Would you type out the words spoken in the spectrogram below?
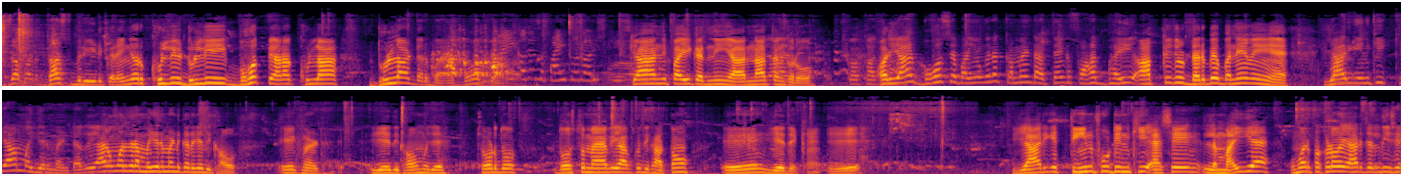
ज़बरदस्त ब्रीड करेंगे और खुली डुल्ली बहुत प्यारा खुला ढुल्ला डरबा है बहुत प्यारा। क्या निपाई करनी यार ना तंग करो। और यार बहुत से भाइयों के ना कमेंट आते हैं कि फहद भाई आपके जो डरबे बने हुए हैं यार ये इनकी क्या मेज़रमेंट है? तो यार उमर जरा मेज़रमेंट करके दिखाओ। एक मिनट ये दिखाओ मुझे छोड़ दो। दोस्तों मैं अभी आपको दिखाता हूँ। ए ये देखें ए। यार, ये तीन फुट इनकी ऐसे लंबाई है। उम्र पकड़ो यार जल्दी से।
